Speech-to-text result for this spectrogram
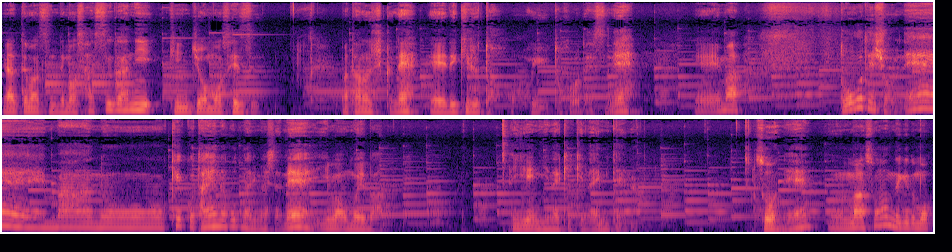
やってますんで、もうさすがに緊張もせず、まあ、楽しくね、え、できるというところですね。えー、まあ、どうでしょうね。まあ、あの、結構大変なことになりましたね。今思えば。家にいなきゃいけないみたいな。そうね。まあそうなんだけども、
